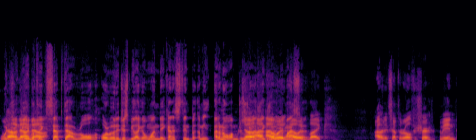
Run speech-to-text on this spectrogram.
would No, you no, be able to accept that role, or would it just be like a one day kind of stint? But I mean, I don't know. I'm just No, trying to I, think I about would. I would like. I would accept the role for sure. I mean,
